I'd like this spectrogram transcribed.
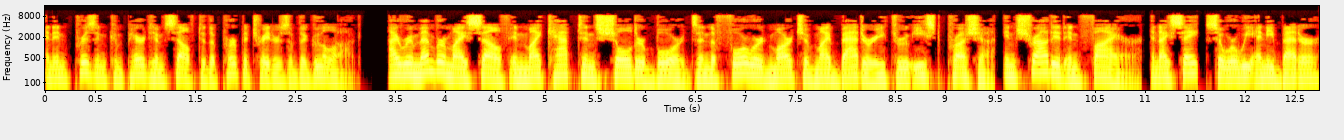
and in prison compared himself to the perpetrators of the Gulag. I remember myself in my captain's shoulder boards and the forward march of my battery through East Prussia, enshrouded in fire, and I say, so were we any better?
